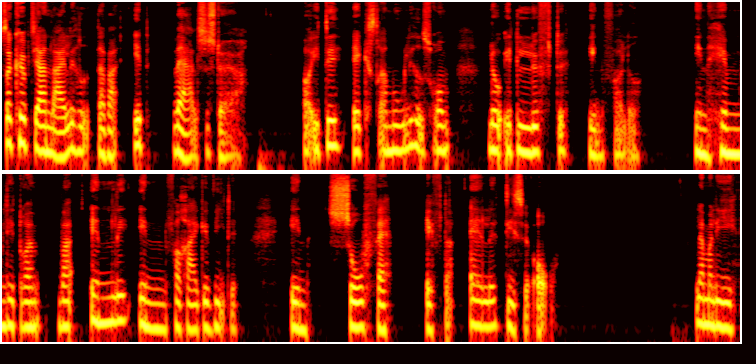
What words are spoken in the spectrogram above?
så købte jeg en lejlighed, der var et værelse større og i det ekstra mulighedsrum lå et løfte indfoldet. En hemmelig drøm var endelig inden for rækkevidde. En sofa efter alle disse år. Lad mig lige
